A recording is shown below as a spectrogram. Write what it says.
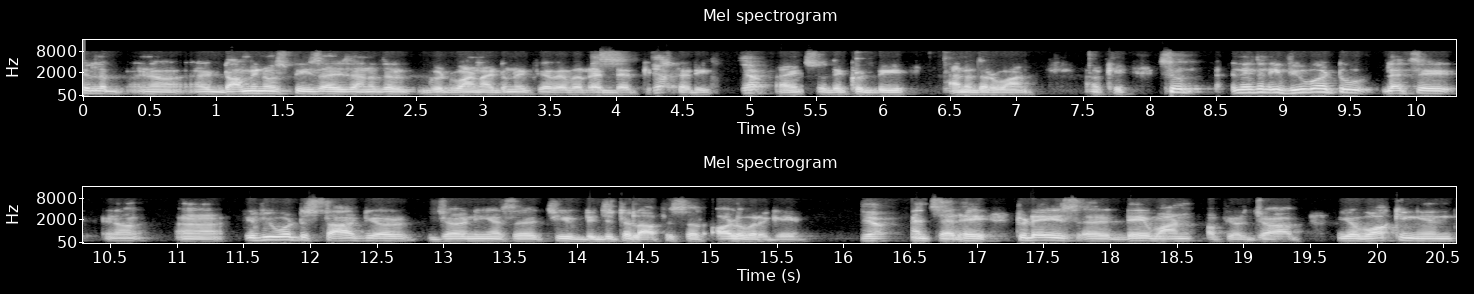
till you know, uh, Domino's Pizza is another good one. I don't know if you have ever read their case yep. study. Yep. Right. So there could be another one. Okay. So Nathan, if you were to let's say, you know, uh, if you were to start your journey as a chief digital officer all over again, yeah and said hey today is uh, day one of your job you're walking in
